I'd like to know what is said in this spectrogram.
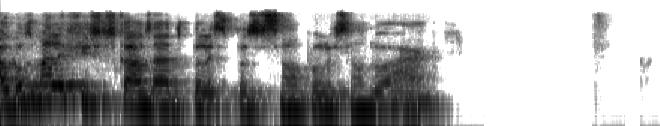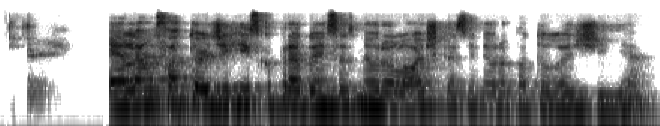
Alguns malefícios causados pela exposição à poluição do ar. Ela é um fator de risco para doenças neurológicas e neuropatologia.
